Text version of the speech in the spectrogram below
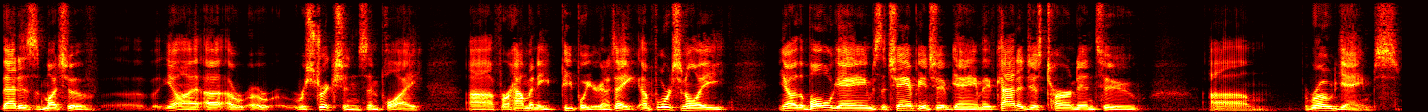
that is much of uh, you know a, a, a restrictions in play uh, for how many people you're going to take. Unfortunately, you know the bowl games, the championship game, they've kind of just turned into um, road games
